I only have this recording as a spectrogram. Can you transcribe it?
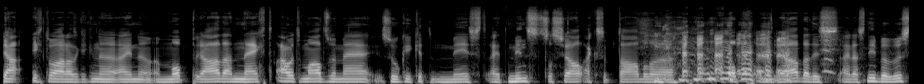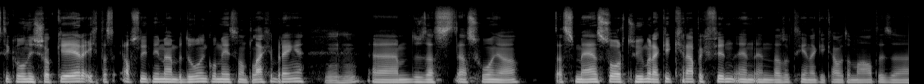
Ja, echt waar. Als ik een, een, een mop, ja, dat neigt automatisch bij mij, zoek ik het, meest, het minst sociaal acceptabele op. Ja, dat is, ah, dat is niet bewust. Ik wil niet choqueren. Echt, dat is absoluut niet mijn bedoeling. Ik wil mensen aan het lachen brengen. Mhm. Ehm, dus dat is, dat is gewoon, ja, dat is mijn soort humor dat ik grappig vind. En, en dat is ook hetgeen dat ik automatisch eh,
